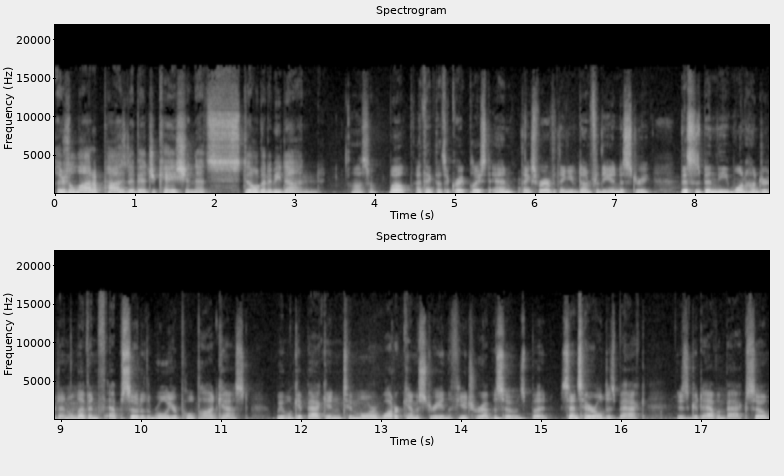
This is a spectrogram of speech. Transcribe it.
there's a lot of positive education that's still going to be done. Awesome. Well, I think that's a great place to end. Thanks for everything you've done for the industry. This has been the 111th episode of the Rule Your Pool podcast. We will get back into more water chemistry in the future episodes, but since Harold is back, it is good to have him back. So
